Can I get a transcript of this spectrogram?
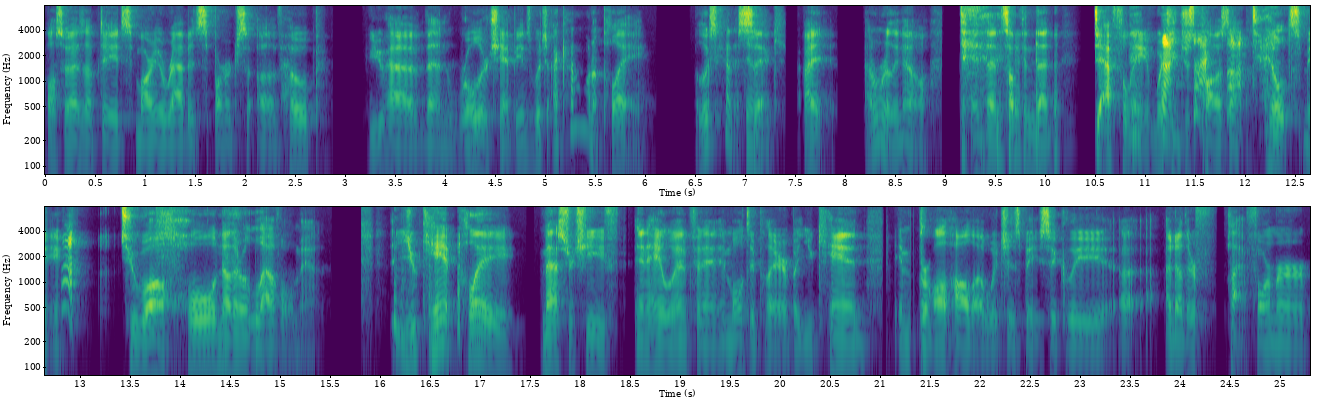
also has updates. Mario Rabbids Sparks of Hope. You have then Roller Champions, which I kind of want to play. It looks kind of Yeah. sick. I I don't really know. And then something that definitely, which you just paused on, tilts me to a whole nother level, man. You can't play Master Chief in Halo Infinite in multiplayer, but you can in Brawlhalla, which is basically uh, another platformer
